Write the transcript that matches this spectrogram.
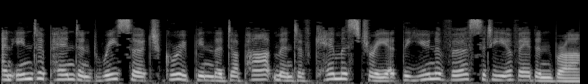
an independent research group in the Department of Chemistry at the University of Edinburgh.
